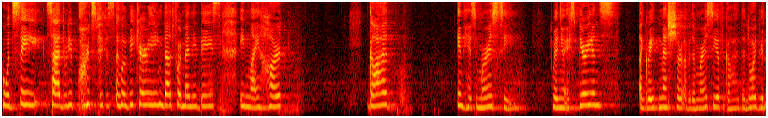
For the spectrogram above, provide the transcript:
who would say sad reports because I will be carrying that for many days in my heart. God, in His mercy, when you experience a great measure of the mercy of God, the Lord will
